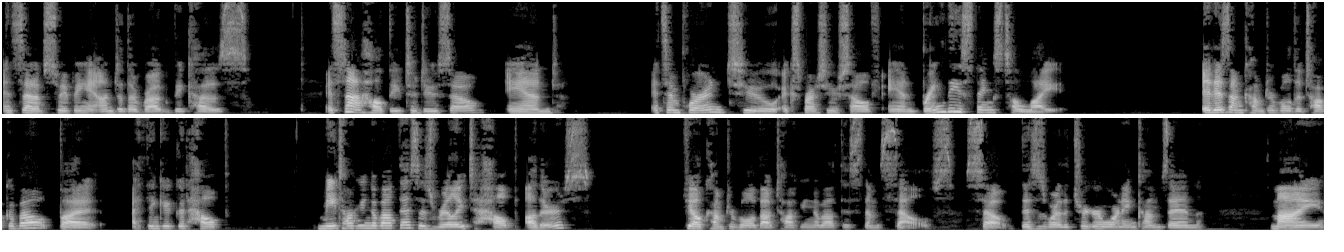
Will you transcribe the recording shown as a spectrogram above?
instead of sweeping it under the rug because it's not healthy to do so. And it's important to express yourself and bring these things to light. It is uncomfortable to talk about, but I think it could help. Me talking about this is really to help others feel comfortable about talking about this themselves. So, this is where the trigger warning comes in. My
